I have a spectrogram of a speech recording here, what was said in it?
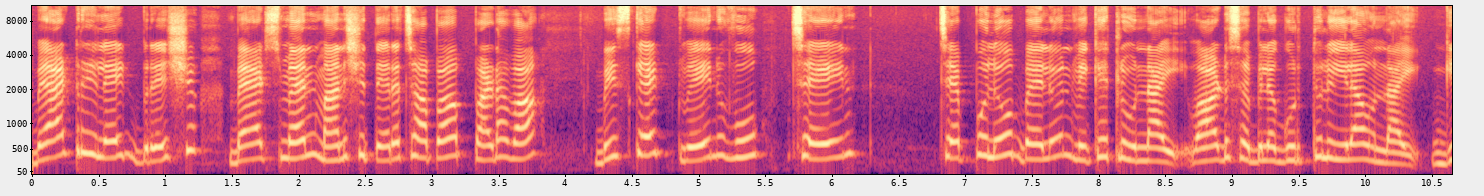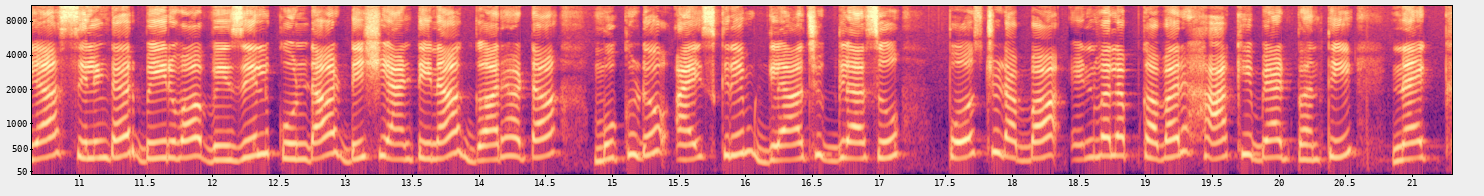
battery light brush batsmen మనిషి తెరచాప పడవ బిస్కెట్ వేణువు చైన్ చెప్పులు బెలూన్ వికెట్లు ఉన్నాయి. వార్డు సభ్యుల గుర్తులు ఇలా ఉన్నాయి. గ్యాస్ సిలిండర్ బీరువా విజిల్ కుండ డిష్ యాంటీనా గరాటా ముకుడు ice cream glass glass post డబ్బా ఎన్వలప్ కవర్ హాకీ బ్యాట్ బంతి నెక్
